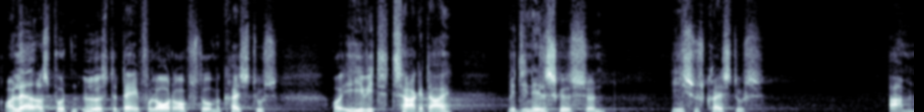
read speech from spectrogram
Og lad os på den yderste dag få lov at opstå med Kristus og evigt takke dig ved din elskede søn, Jesus Kristus. Amen.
